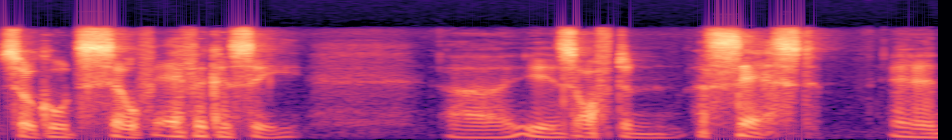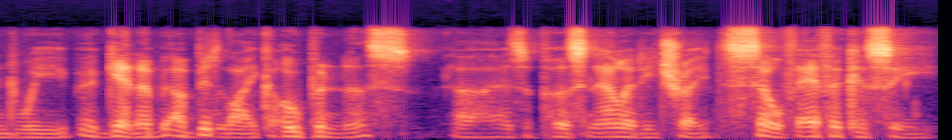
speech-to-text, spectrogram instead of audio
so-called self-efficacy uh, is often assessed, and we again a, a bit like openness uh, as a personality trait, self-efficacy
